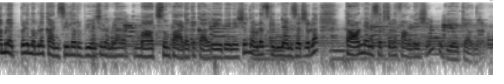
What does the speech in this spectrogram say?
നമ്മൾ എപ്പോഴും നമ്മൾ കൺസീലർ ഉപയോഗിച്ച് നമ്മളെ മാർക്സും പാടൊക്കെ കവർ ചെയ്തതിന് ശേഷം നമ്മുടെ സ്കിന്നിനനുസരിച്ചുള്ള ടോണിനനുസരിച്ചുള്ള ഫൗണ്ടേഷൻ ഉപയോഗിക്കാവുന്നതാണ്.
